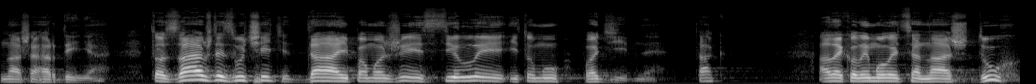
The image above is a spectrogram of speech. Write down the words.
наша гординя, то завжди звучить дай, поможи, зціли і тому подібне. Так? Але коли молиться наш дух,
